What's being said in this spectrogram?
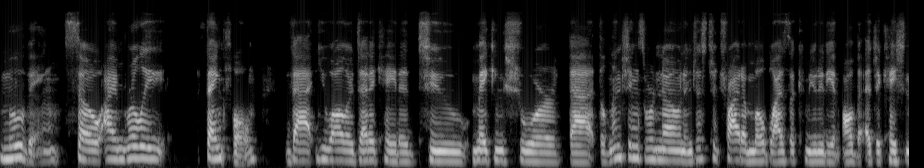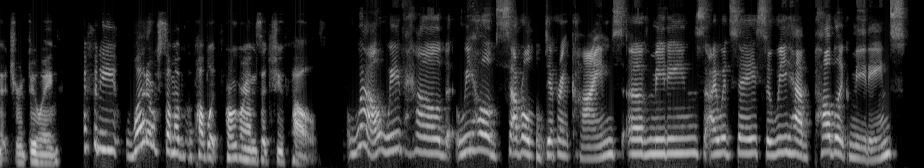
moving. So I'm really thankful that you all are dedicated to making sure that the lynchings were known and just to try to mobilize the community and all the education that you're doing. Tiffany, what are some of the public programs that you've held? Well, we've held we hold several different kinds of meetings, I would say. So we have public meetings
